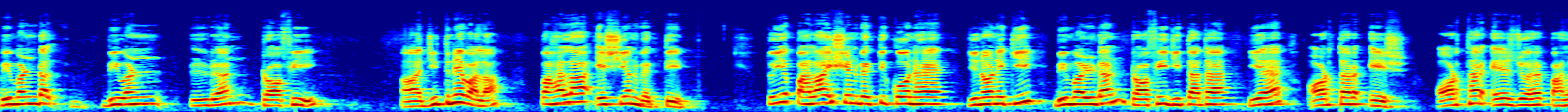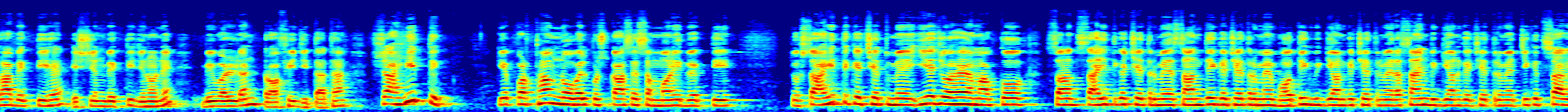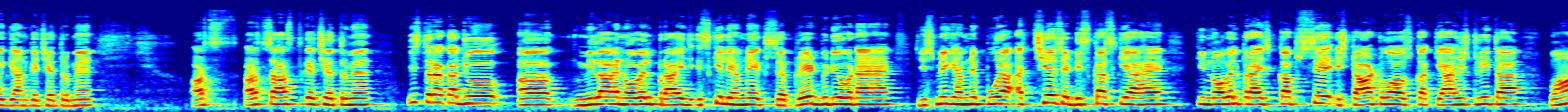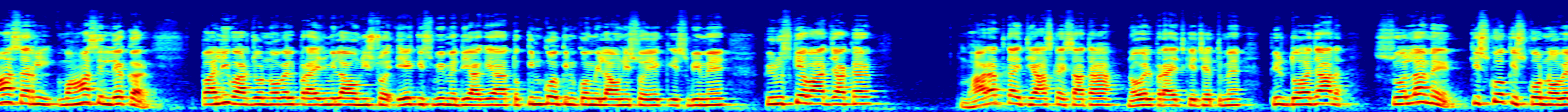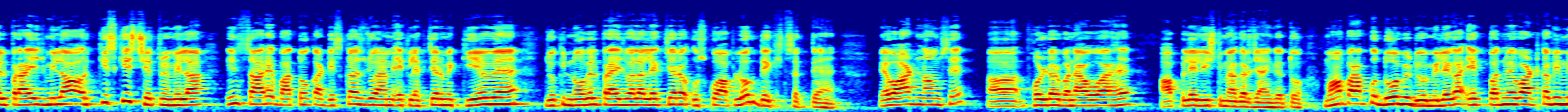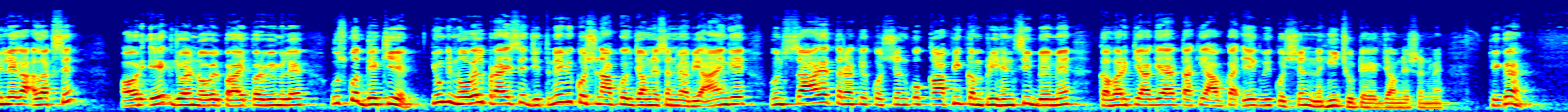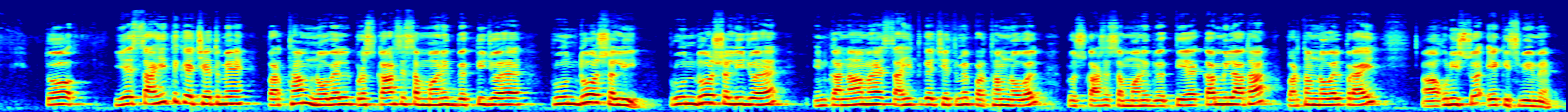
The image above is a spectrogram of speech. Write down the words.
विमंडल विमंडन ट्रॉफी जीतने वाला पहला एशियन व्यक्ति। तो ये पहला एशियन व्यक्ति कौन है जिन्होंने की विमल्डन ट्रॉफी जीता था? यह है ऑर्थर एश। ऑर्थर एश जो है पहला व्यक्ति है, एशियन व्यक्ति जिन्होंने विमल्डन ट्रॉफी जीता था। साहित्य के प्रथम नोबेल पुरस्कार से सम्मानित व्यक्ति। तो साहित्य के क्षेत्र में ये जो है, हम आपको साहित्य के क्षेत्र में, शांति के क्षेत्र में, भौतिक विज्ञान के क्षेत्र में, रसायन विज्ञान के क्षेत्र में, चिकित्सा विज्ञान के क्षेत्र में अर्थ अर्थशास्त्र के क्षेत्र में इस तरह का जो आ, मिला है नोबेल प्राइज इसके लिए हमने एक सेपरेट वीडियो बनाया है जिसमें कि हमने पूरा अच्छे से डिस्कस किया है कि नोबेल प्राइज कब से स्टार्ट हुआ उसका क्या हिस्ट्री था। वहाँ सर वहाँ से लेकर पहली बार जो नोबेल प्राइज मिला 1901 ईस्वी में दिया गया तो किनको किनको मिला 1901 ईस्वी में। फिर उसके बाद जाकर भारत का इतिहास कैसा था नोबेल प्राइज के क्षेत्र में। फिर 2016 में किसको किसको नोबेल प्राइज मिला और किस किस क्षेत्र में मिला इन सारे बातों का डिस्कस जो है हम एक लेक्चर में किए हुए हैं जो कि नोबेल प्राइज वाला लेक्चर है उसको आप लोग देख सकते हैं। एवार्ड नाम से आ, फोल्डर बना हुआ है आप प्ले लिस्ट में अगर जाएँगे तो। वहाँ पर आपको दो वीडियो मिलेगा एक पद्म अवार्ड का भी मिलेगा अलग से और एक जो है नोबेल प्राइज पर भी मिले। उसको देखिए, क्योंकि नोबेल प्राइज से जितने भी क्वेश्चन आपको एग्जामिनेशन में अभी आएँगे, उन सारे तरह के क्वेश्चन को काफ़ी कंप्रीहेंसिव वे में कवर किया गया है, ताकि आपका एक भी क्वेश्चन नहीं छूटे एग्जामिनेशन में। ठीक है? तो ये साहित्य के क्षेत्र में प्रथम नोबेल पुरस्कार से सम्मानित व्यक्ति जो है प्रुंधोशली प्रुंधोशली जो है, इनका नाम है साहित्य के क्षेत्र में प्रथम नोबेल पुरस्कार से सम्मानित व्यक्ति है। कब मिला था? प्रथम नोबेल प्राइज उन्नीस सौ एक ईस्वी में।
